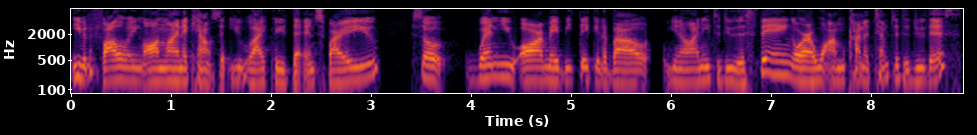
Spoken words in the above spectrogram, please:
even following online accounts that you like or that inspire you. So when you are maybe thinking about, you know, I need to do this thing or I, I'm kind of tempted to do this,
